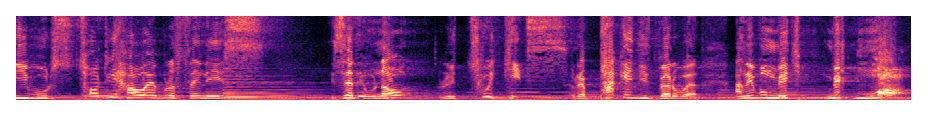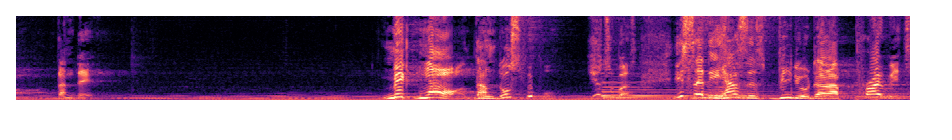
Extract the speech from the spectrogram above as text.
he would study how everything is. He said he will now retweak it, repackage it very well, and even make, make more than they. Make more than those people, YouTubers. He said he has this video that are private.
